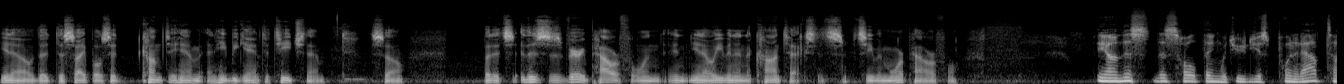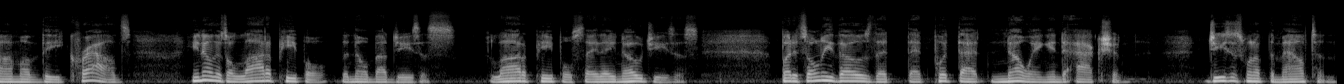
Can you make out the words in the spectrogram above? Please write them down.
you know, the disciples had come to him and he began to teach them. So but it's this is very powerful, and, and you know even in the context, it's it's even more powerful. You know, this this whole thing, which you just pointed out, Tom, of the crowds. You know, there's a lot of people that know about Jesus. A lot of people say they know Jesus, but it's only those that that put that knowing into action. Jesus went up the mountain.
